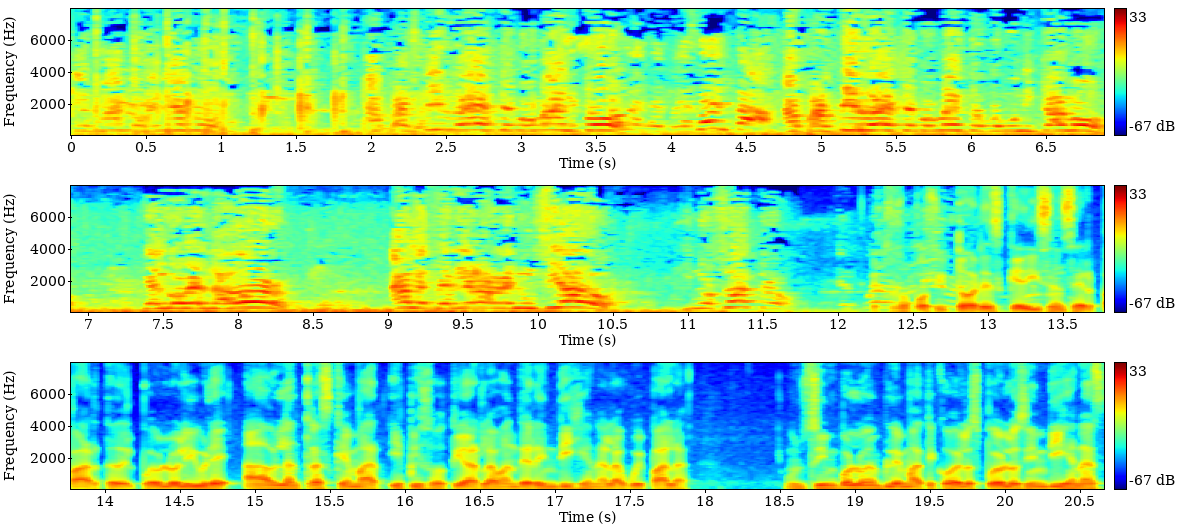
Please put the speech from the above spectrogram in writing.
Hermano, a partir de este momento momento, a partir de este momento comunicamos que el gobernador Alex Ferriera ha renunciado y nosotros... Estos opositores que dicen ser parte del pueblo libre hablan tras quemar y pisotear la bandera indígena, la huipala, un símbolo emblemático de los pueblos indígenas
